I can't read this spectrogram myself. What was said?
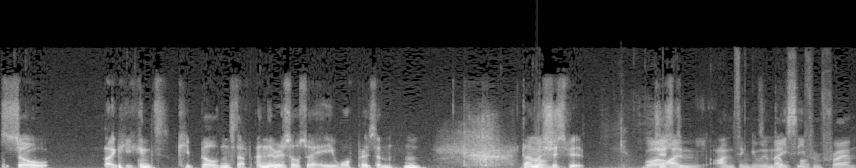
So, like, he can keep building stuff. And there is also a warp prism. Hmm. That Well, must just be. What Just I'm I'm thinking we may see point. from Freya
